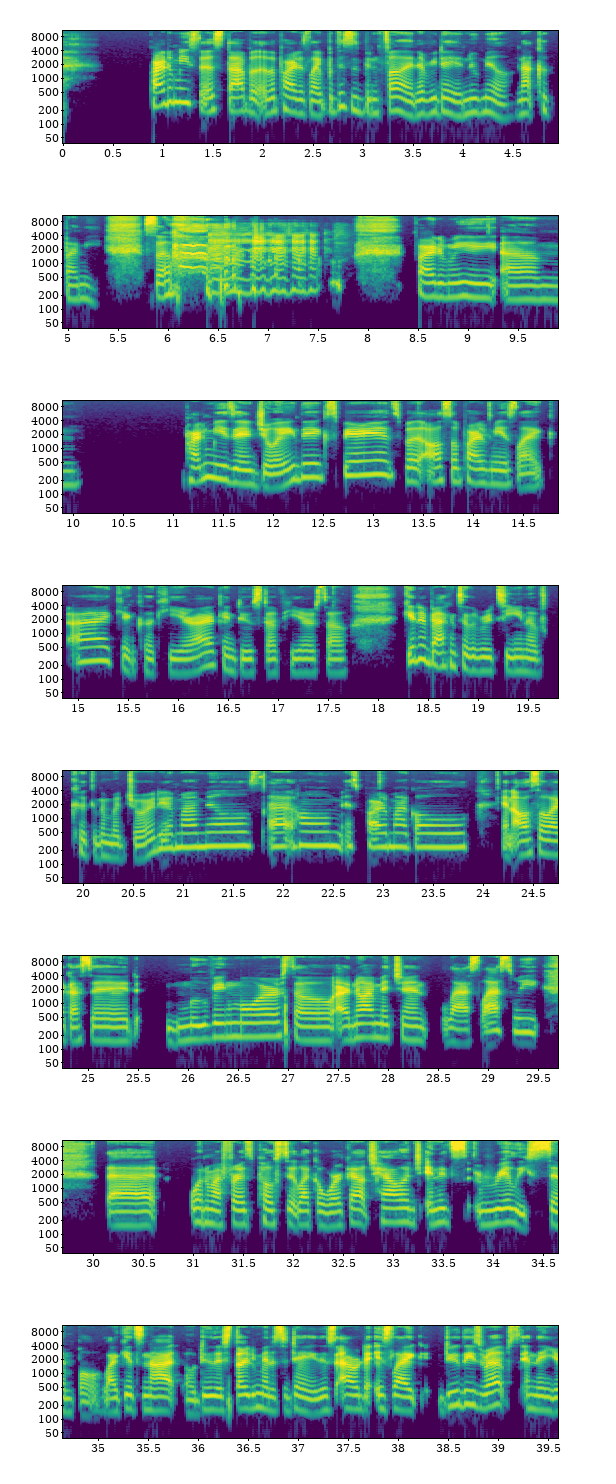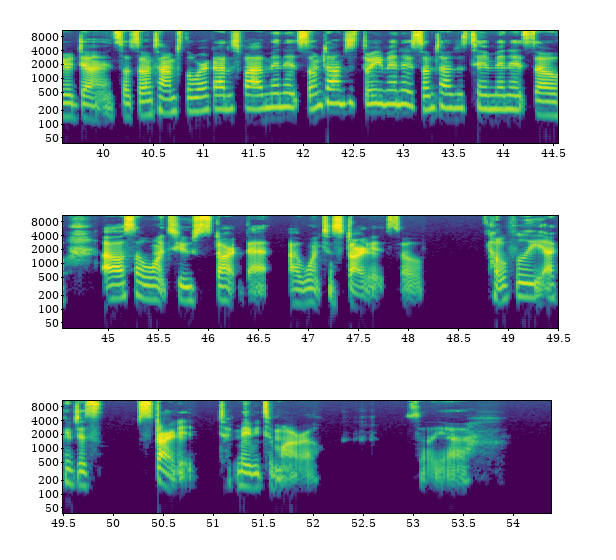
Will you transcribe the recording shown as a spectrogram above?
part of me says stop, but the other part is like, but this has been fun every day, a new meal, not cooked by me. So part of me, um, part of me is enjoying the experience, but also part of me is like, I can cook here, I can do stuff here. So getting back into the routine of cooking the majority of my meals at home is part of my goal. And also, like I said, moving more. So I know I mentioned last last week that one of my friends posted like a workout challenge and it's really simple. Like it's not, oh, do this 30 minutes a day, this hour. Day. It's like do these reps and then you're done. So sometimes the workout is five minutes, sometimes it's three minutes, sometimes it's 10 minutes. So I also want to start that. I want to start it. So hopefully I can just start it t- maybe tomorrow. So yeah.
